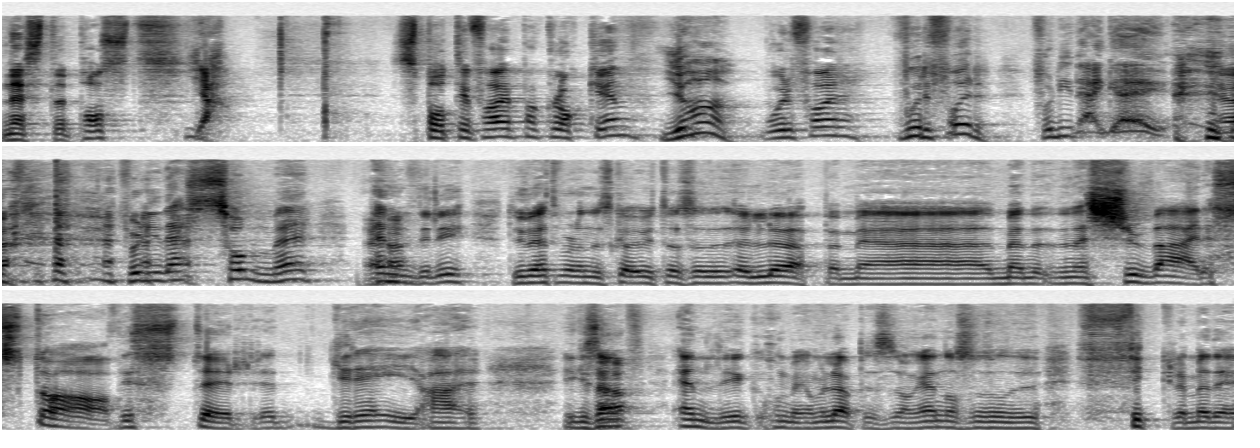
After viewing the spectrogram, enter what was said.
neste post? Ja. Spotify på klokken. Ja! Hvorfor? Hvorfor? Fordi det er gøy! Fordi det er sommer. Endelig. Du vet hvordan du skal ut og så løpe med, med denne svære, stadig større greia her. Ikke sant? Endelig komme i gang med løpesesongen, og så så du fikle med det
